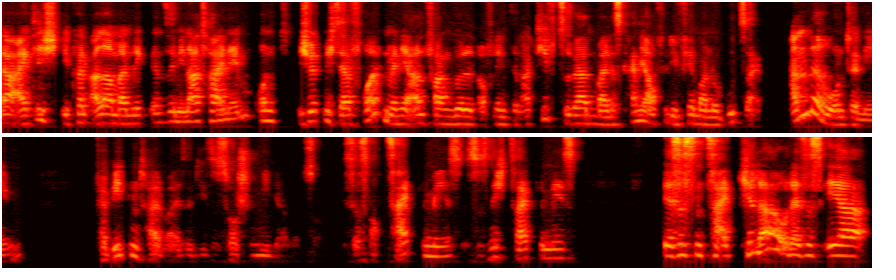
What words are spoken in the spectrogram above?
ja, eigentlich, ihr könnt alle an meinem LinkedIn-Seminar teilnehmen und ich würde mich sehr freuen, wenn ihr anfangen würdet, auf LinkedIn aktiv zu werden, weil das kann ja auch für die Firma nur gut sein. Andere Unternehmen verbieten teilweise diese Social-Media-Nutzung. Ist das noch zeitgemäß? Ist es nicht zeitgemäß? Ist es ein Zeitkiller oder ist es eher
